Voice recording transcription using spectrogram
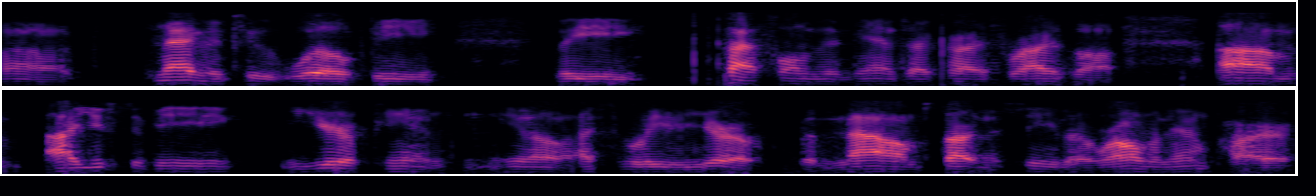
uh, magnitude will be the platform that the Antichrist rides on. Um, I used to be European, you know, I used to believe in Europe, but now I'm starting to see the Roman Empire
